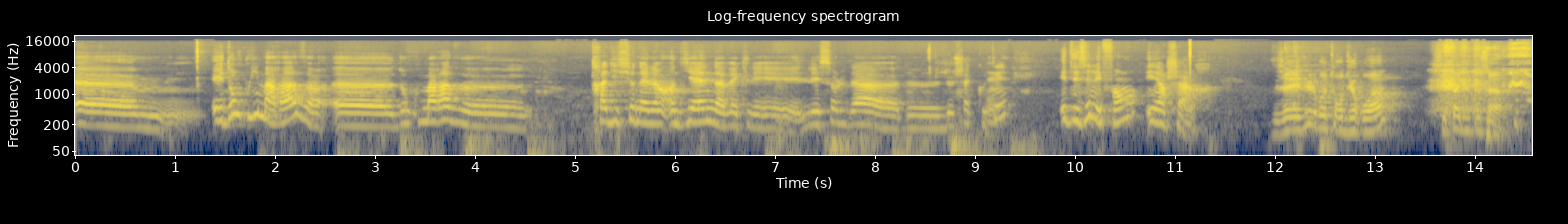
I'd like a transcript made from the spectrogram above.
Et donc oui, Marave, donc Marave traditionnelle indienne avec les, les soldats de, de chaque côté, Ouais. et des éléphants et un char. Vous avez vu le retour du roi? C'est pas du tout ça.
